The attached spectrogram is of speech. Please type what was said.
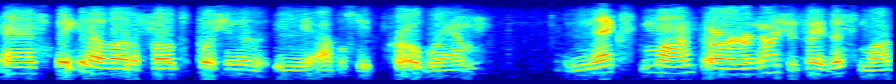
And speaking of other folks pushing the, the Appleseed program, next month, or no, I should say this month,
